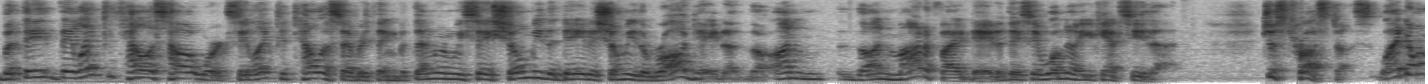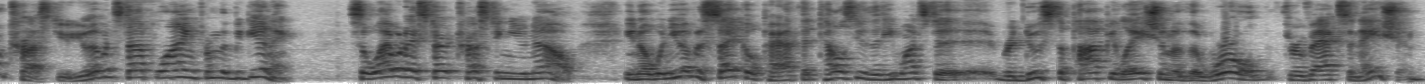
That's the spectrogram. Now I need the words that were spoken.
but they, they like to tell us how it works. They like to tell us everything. But then when we say, show me the data, show me the raw data, the, un, the unmodified data, they say, well, no, you can't see that. Just trust us. Well, I don't trust you. You haven't stopped lying from the beginning. So why would I start trusting you now? You know, when you have a psychopath that tells you that he wants to uh, reduce the population of the world through vaccination,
